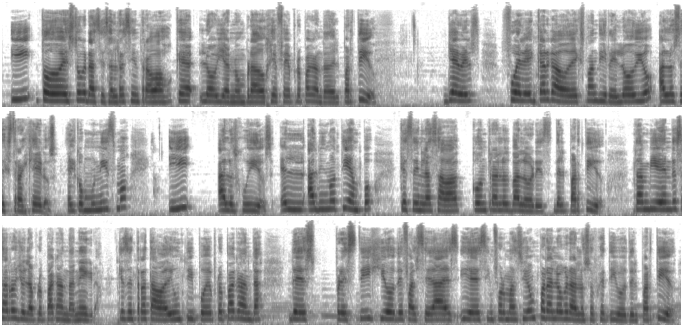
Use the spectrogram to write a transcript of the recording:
y todo esto gracias al recién trabajo que lo había nombrado jefe de propaganda del partido. Goebbels fue el encargado de expandir el odio a los extranjeros, el comunismo y a los judíos, al mismo tiempo que se enlazaba contra los valores del partido. También desarrolló la propaganda negra, que se trataba de un tipo de propaganda de prestigio, de falsedades y de desinformación para lograr los objetivos del partido.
